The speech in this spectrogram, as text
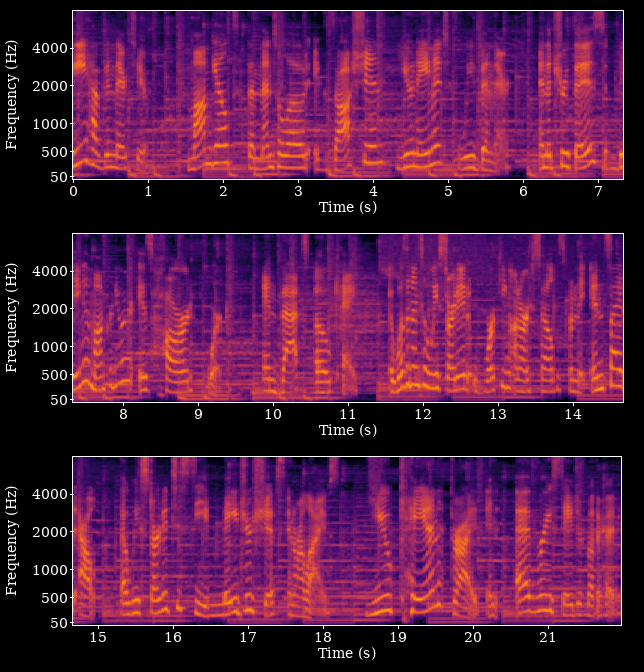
We have been there too. Mom guilt, the mental load, exhaustion, you name it, we've been there. And the truth is, being a mompreneur is hard work, and that's okay. It wasn't until we started working on ourselves from the inside out that we started to see major shifts in our lives. You can thrive in every stage of motherhood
